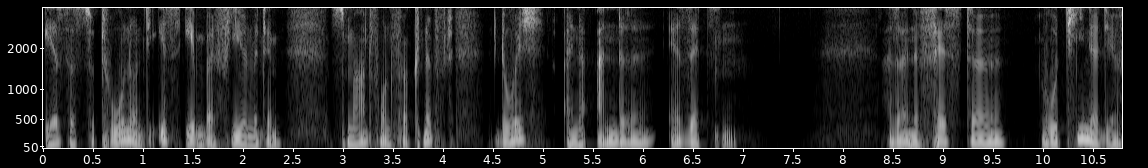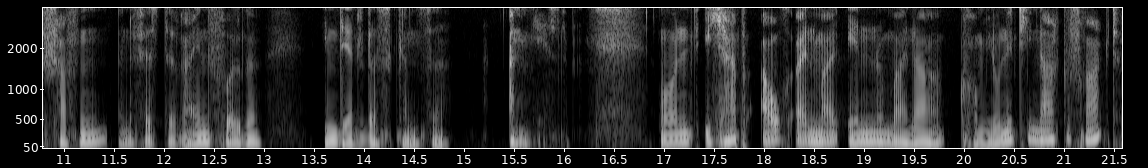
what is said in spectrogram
erstes zu tun, und die ist eben bei vielen mit dem Smartphone verknüpft, durch eine andere ersetzen. Also eine feste Routine dir schaffen, eine feste Reihenfolge, in der du das Ganze angehst. Und ich habe auch einmal in meiner Community nachgefragt,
